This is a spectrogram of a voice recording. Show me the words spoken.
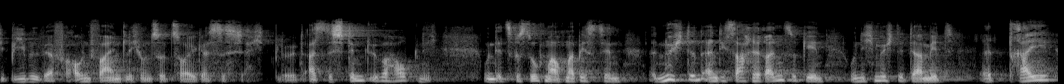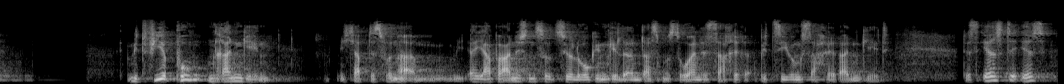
die Bibel wäre frauenfeindlich und so Zeug. Das ist echt blöd. Also das stimmt überhaupt nicht. Und jetzt versuchen wir auch mal ein bisschen nüchtern an die Sache ranzugehen. Und ich möchte damit äh, drei, mit vier Punkten rangehen. Ich habe das von einer japanischen Soziologin gelernt, dass man so eine Sache, Beziehungssache rangeht. Das erste ist,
